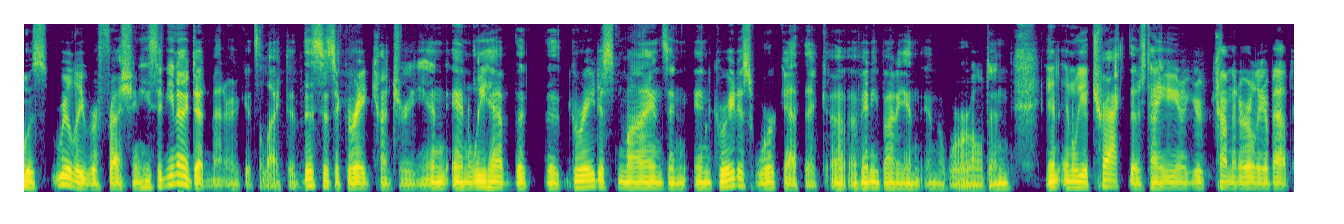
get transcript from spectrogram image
was really refreshing. He said, "You know, it doesn't matter who gets elected. This is a great country, and and we have the the greatest minds and, and greatest work ethic of, of anybody in, in the world, and, and and we attract those. Now, You know, your comment earlier about."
